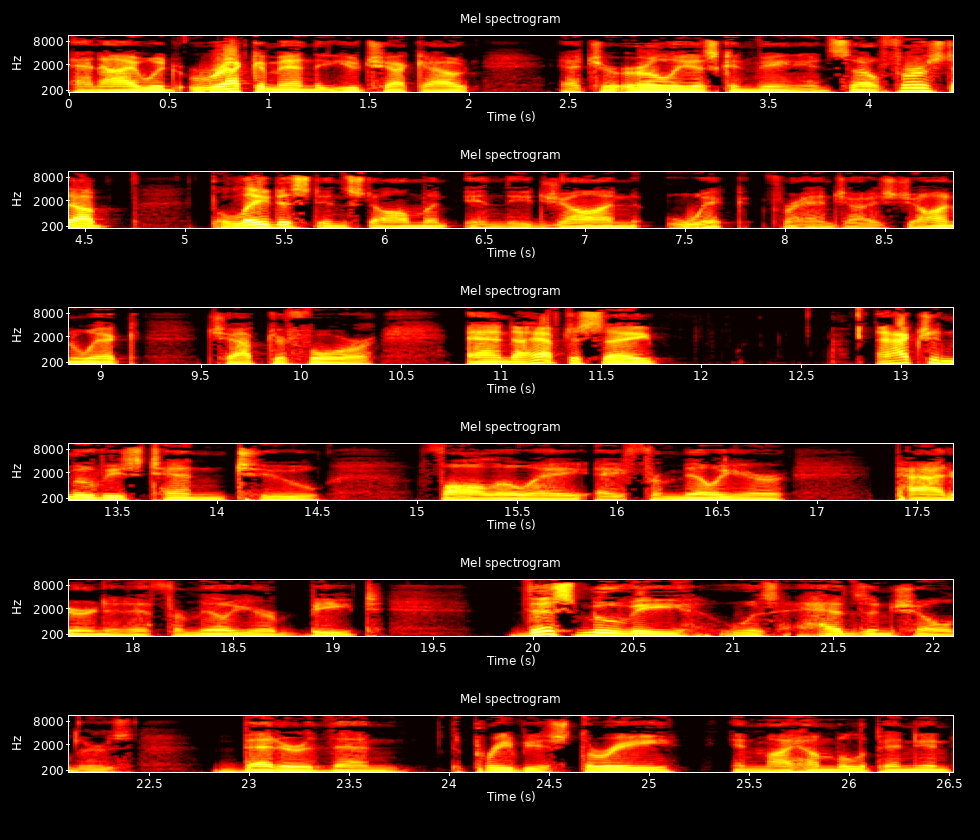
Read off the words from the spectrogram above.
and I would recommend that you check out at your earliest convenience. So, first up, the latest installment in the John Wick franchise, John Wick Chapter 4. And I have to say, action movies tend to follow a, a familiar pattern and a familiar beat. This movie was heads and shoulders better than the previous three, in my humble opinion.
